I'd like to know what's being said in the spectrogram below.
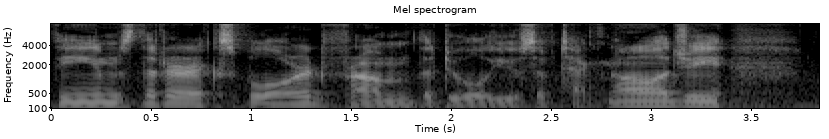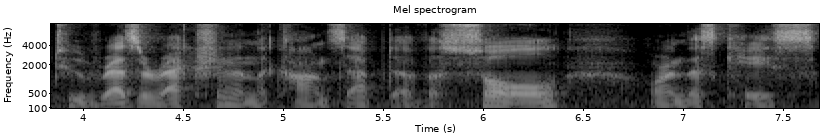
themes that are explored from the dual use of technology to resurrection and the concept of a soul, or in this case,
